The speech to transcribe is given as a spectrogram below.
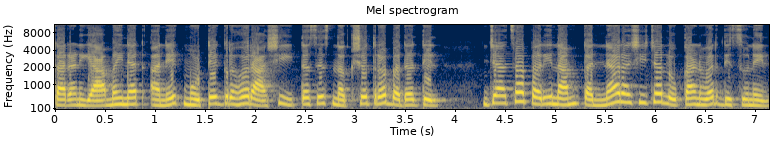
कारण या महिन्यात अनेक मोठे ग्रह राशी तसेच नक्षत्र बदलतील ज्याचा परिणाम कन्या राशीच्या लोकांवर दिसून येईल.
